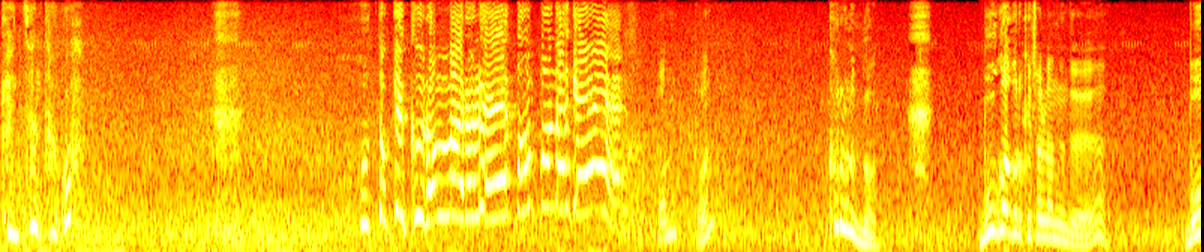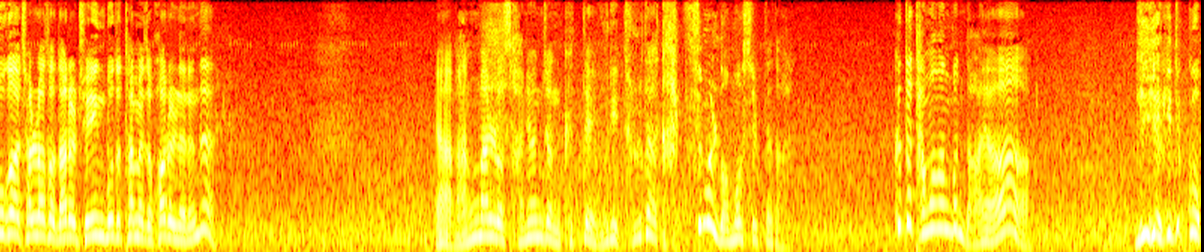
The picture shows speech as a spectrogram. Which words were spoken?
괜찮다고? 어떻게 그런 말을 해, 뻔뻔하게! 뻔뻔? 그러는 넌 뭐가 그렇게 잘났는데? 뭐가 잘나서 나를 죄인 보듯 하면서 화를 내는데? 야, 막말로 4년 전 그때 우리 둘 다 가슴을 넘었을 때다. 그때 당황한 건 나야. 네 얘기 듣고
